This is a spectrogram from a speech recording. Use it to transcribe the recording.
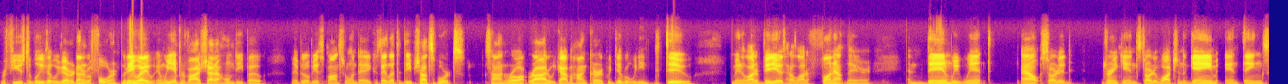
Refused to believe that we've ever done it before. But anyway, and we improvised. Shout out Home Depot. Maybe it'll be a sponsor one day because they let the deep shot sports sign ride. We got behind Kirk. We did what we needed to do. made a lot of videos. Had a lot of fun out there and then we went out, started drinking, started watching the game, and things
